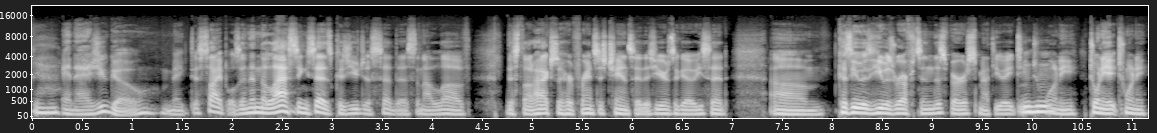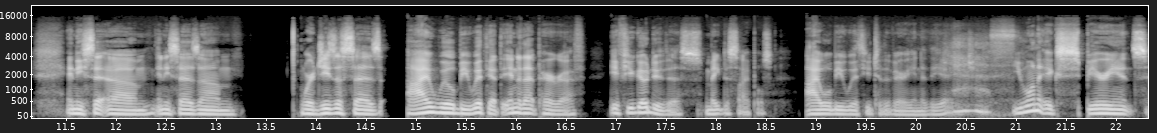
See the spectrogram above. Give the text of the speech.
yeah. and as you go make disciples and then the last thing he says because you just said this and i love this thought i actually heard francis chan say this years ago he said um because he was he was referencing this verse matthew 18 Mhm. 20 28 20 and he said um and he says um where jesus says i will be with you at the end of that paragraph if you go do this make disciples i will be with you to the very end of the age Yes. you want to experience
